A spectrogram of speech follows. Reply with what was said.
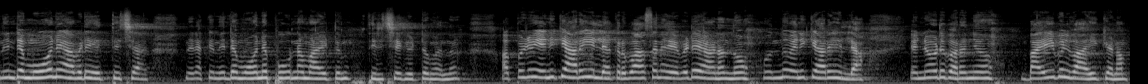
നിന്റെ മോനെ അവിടെ എത്തിച്ചാൽ നിനക്ക് നിന്റെ മോനെ പൂർണമായിട്ടും തിരിച്ചു കിട്ടുമെന്ന്. അപ്പോഴും എനിക്കറിയില്ല കൃപാസന എവിടെയാണെന്നോ ഒന്നും എനിക്കറിയില്ല. എന്നോട് പറഞ്ഞു ബൈബിൾ വായിക്കണം.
